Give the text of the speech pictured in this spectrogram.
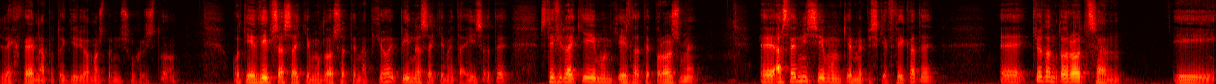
λεχθένα από τον Κύριό μας τον Ιησού Χριστό ότι εδίψασα και μου δώσατε να πιω, επίνασα και μεταΐσατε, στη φυλακή ήμουν και ήρθατε προς με, ε, ασθενής ήμουν και με επισκεφθήκατε ε, και όταν το ρώτησαν οι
